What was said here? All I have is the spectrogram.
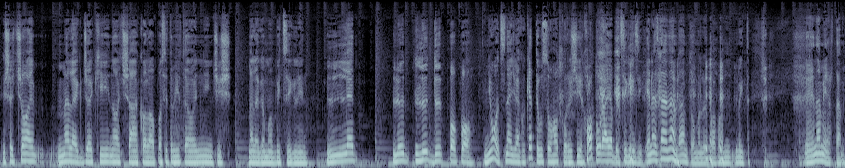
és egy csaj meleg Jackie nagy sákalap, azt hittem hirtelen, hogy nincs is melegem a biciklin. Le, le, le de papa 8.40-kor, 2.26-kor is ír, 6 órája biciklizik. Én ezt nem, nem, nem tudom, a lőpapa mit. Én nem értem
